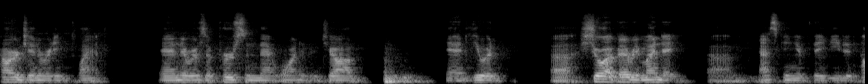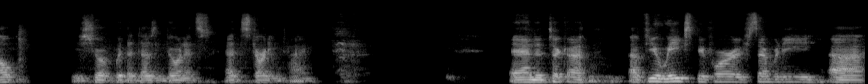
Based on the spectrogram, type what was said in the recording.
power generating plant. And there was a person that wanted a job, and he would uh, show up every Monday um, asking if they needed help. He'd show up with a dozen donuts at starting time. and it took a, a few weeks before somebody uh,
